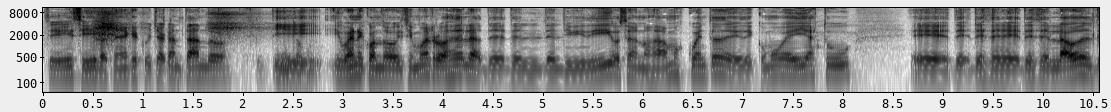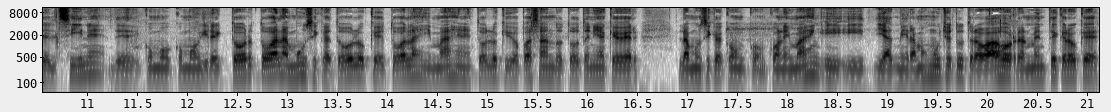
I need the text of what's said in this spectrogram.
Sí, sí, lo tienes que escuchar cantando. Y, y bueno, y cuando hicimos el rodaje de la- de- del, del DVD, o sea, nos dábamos cuenta de, de cómo veías tú eh, de- desde, desde el lado del, del cine, de, como, como director, toda la música, todo lo que, todas las imágenes, todo lo que iba pasando, todo tenía que ver la música con, con, con la imagen y, y- y admiramos mucho tu trabajo. Realmente creo que,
